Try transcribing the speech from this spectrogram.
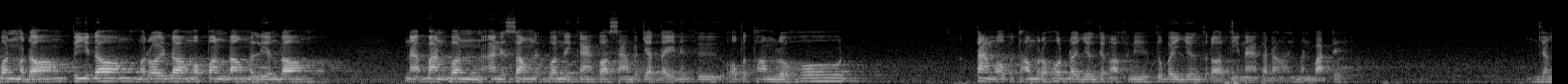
បន់ម្ដងពីរដង100ដង1000ដង1លានដងណាបានបន់អានិសង្សនៃបន់នៃការកសាងបច្ចិតដីហ្នឹងគឺឧបត្ថម្ភរហូតតាមឧបត្ថម្ភរហូតដល់យើងទាំងអស់គ្នាទោះបីយើងទៅដល់ទីណាក៏ដោយមិនបាត់ទេអញ្ចឹង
